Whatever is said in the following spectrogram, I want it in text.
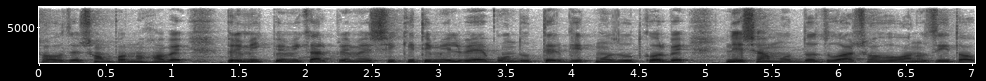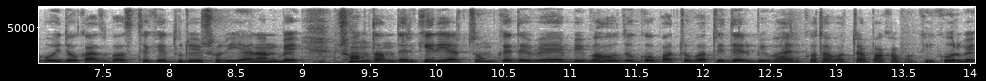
সহজে সম্পন্ন হবে। প্রেমিক, প্রেমিকার প্রেমের স্বীকৃতি মিলবে, বন্ধুত্বের ভিত মজবুত করবে। নেশা মধ্য জুয়া সহ অনুচিত অবৈধ কাজবাজ থেকে দূরে সরিয়ে আনবে। সন্তানদের কেরিয়ার চমকে দেবে, বিবাহযোগ্য পাত্রপাত্রীদের বিবাহের কথাবার্তা পাকাপাকি করবে।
